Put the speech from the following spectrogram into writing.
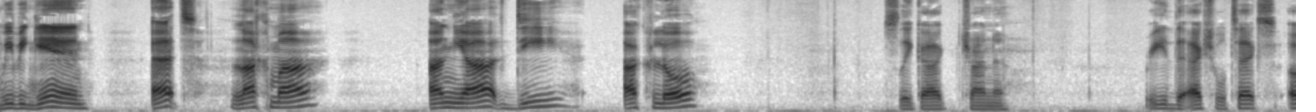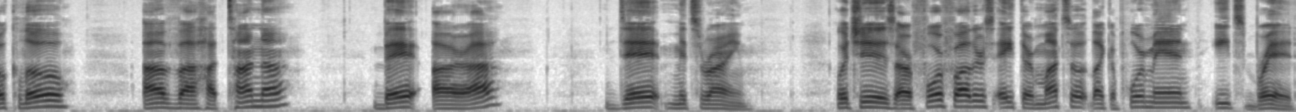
We begin at Lachma Anya di Aklo. Sleek eye trying to read the actual text. Oklo Avahatana Be'ara de Mitzrayim which is our forefathers ate their matzot like a poor man eats bread.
